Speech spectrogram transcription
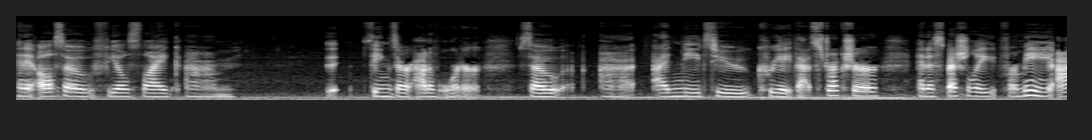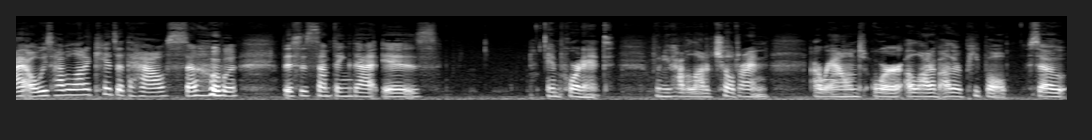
And it also feels like um, things are out of order. So, uh, I need to create that structure. And especially for me, I always have a lot of kids at the house. So this is something that is important when you have a lot of children around or a lot of other people. So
